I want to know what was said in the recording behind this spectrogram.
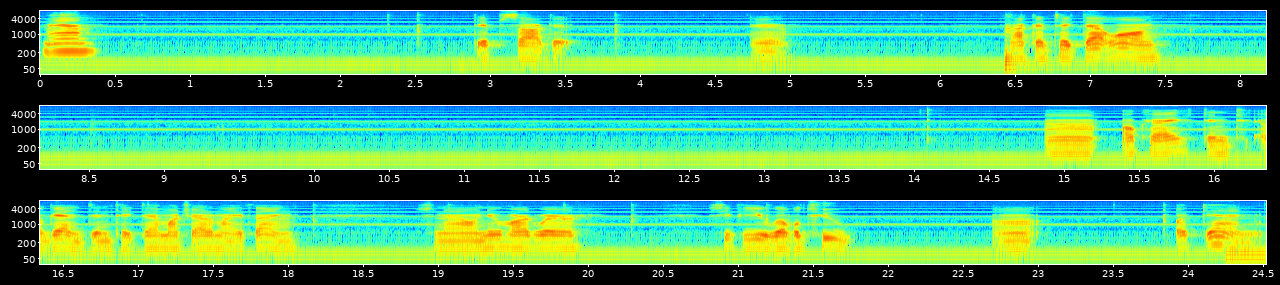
Man. Dip socket. There. Not gonna take that long. Uh, Okay, didn't again didn't take that much out of my thing. So now a new hardware, CPU level two. Uh, again,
